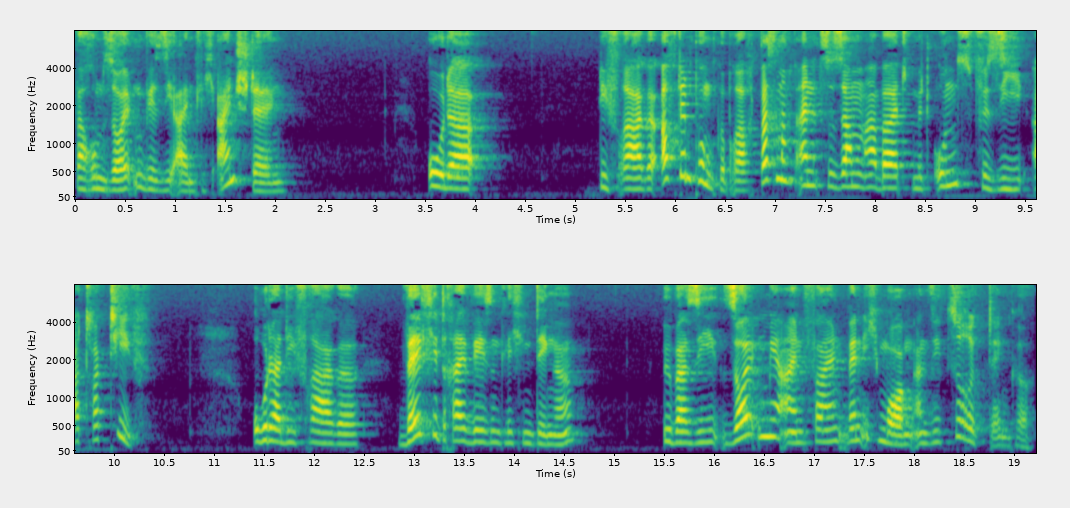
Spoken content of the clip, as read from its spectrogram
warum sollten wir sie eigentlich einstellen? Oder die Frage auf den Punkt gebracht, was macht eine Zusammenarbeit mit uns für Sie attraktiv? Oder die Frage, welche drei wesentlichen Dinge über Sie sollten mir einfallen, wenn ich morgen an Sie zurückdenke?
